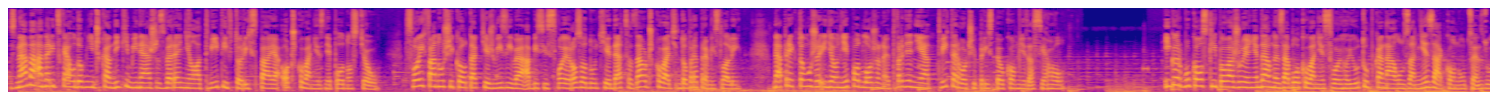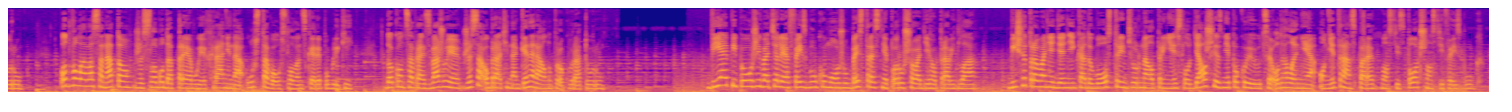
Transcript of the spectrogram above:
Známa americká hudobníčka Nicki Minaj zverejnila tweety, v ktorých spája očkovanie s neplodnosťou. Svojich fanúšikov taktiež vyzýva, aby si svoje rozhodnutie dať sa zaočkovať dobre premysleli. Napriek tomu, že ide o nepodložené tvrdenia, Twitter voči príspevkom nezasiahol. Igor Bukovský považuje nedávne zablokovanie svojho YouTube kanálu za nezákonnú cenzúru. Odvoláva sa na to, že sloboda prejavu je chránená ústavou Slovenskej republiky. Dokonca vraj zvažuje, že sa obráti na generálnu prokuratúru. VIP používateľia Facebooku môžu beztrestne porušovať jeho pravidlá. Vyšetrovanie denníka do Wall Street Journal prinieslo ďalšie znepokojujúce odhalenia o netransparentnosti spoločnosti Facebook.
